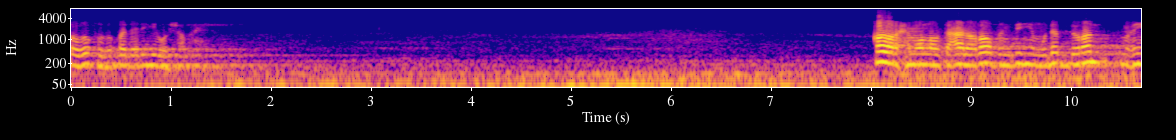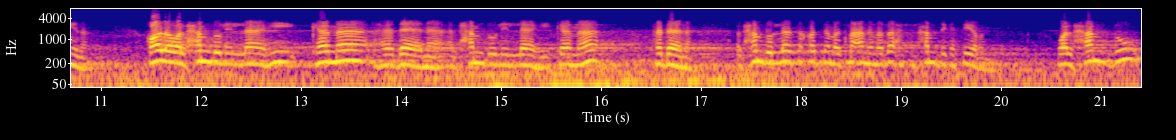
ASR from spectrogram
رضيت بقدره وشرعه. قال رحمه الله تعالى راض به مدبرا معينا. قال والحمد لله كما هدانا. الحمد لله كما هدانا. الحمد لله تقدمت معنا مباحث الحمد كثيرا. والحمد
